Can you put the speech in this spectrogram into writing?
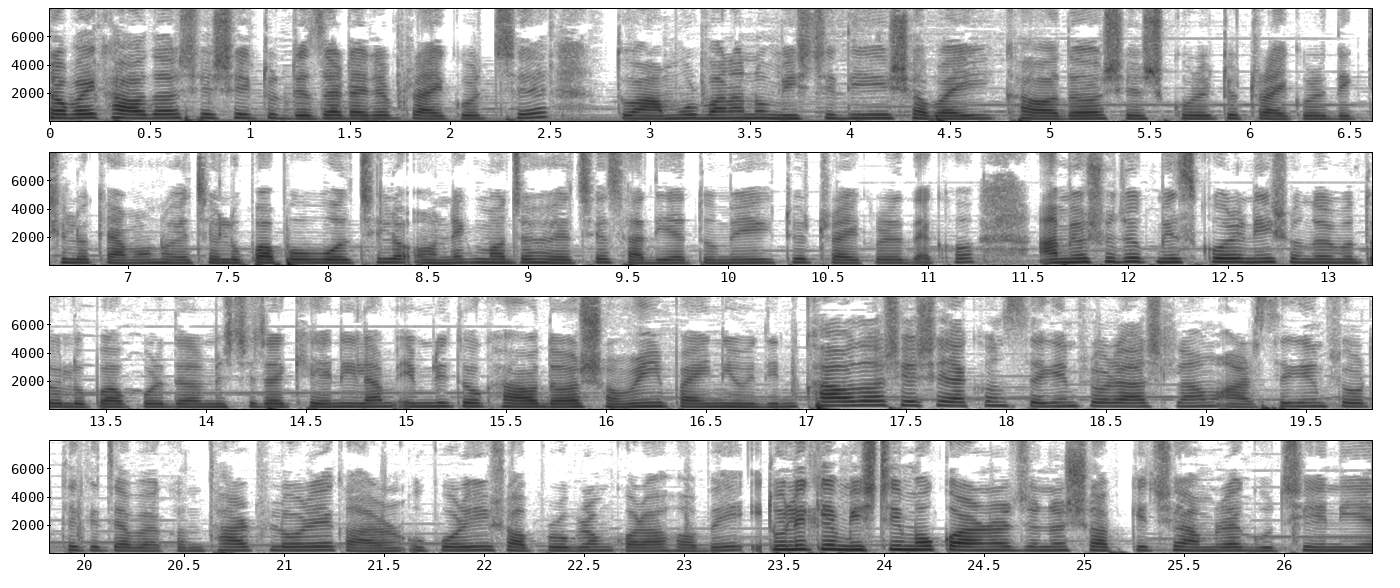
সবাই খাওয়া দাওয়া শেষে একটু ডেজার্ট আইটেম ট্রাই করছে। তো আমুর বানানো মিষ্টি দিয়ে সবাই খাওয়া দাওয়া শেষ করে একটু ট্রাই করে দেখছিল কেমন হয়েছে। লুপাপো বলছিল, অনেক মজা হয়েছে। সাদিয়া, তুমি একটু ট্রাই করে দেখো। আমিও সুযোগ মিস করিনি সুন্দর মতো লুপাপুর দেওয়া মিষ্টিটা খেয়ে নিলাম। এমনি তো খাওয়া দাওয়ার সময়ই পাইনি ওই দিন। খাওয়া দাওয়া শেষে এখন সেকেন্ড ফ্লোরে আসলাম আর সেকেন্ড ফ্লোর থেকে যাব এখন থার্ড ফ্লোরে কারণ উপরেই সব প্রোগ্রাম করা হবে। তুলিকে মিষ্টি মুখ করানোর জন্য সবকিছু আমরা গুছিয়ে নিয়ে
